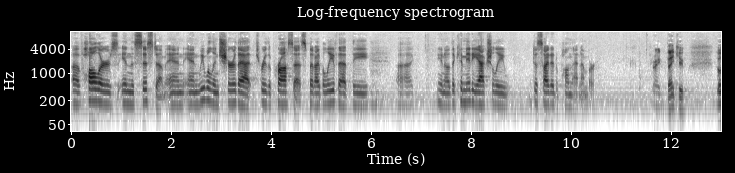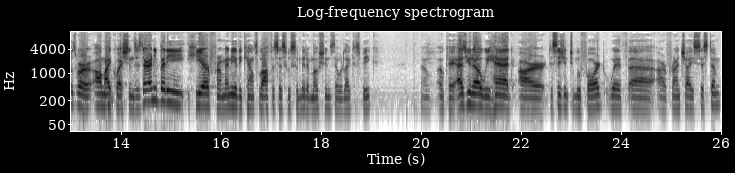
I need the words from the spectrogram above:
of haulers in the system, and, and we will ensure that through the process. But I believe that the, uh, you know, the committee actually decided upon that number. Great, thank you. Those were all my questions. Is there anybody here from any of the council offices who submitted motions that would like to speak? No? Okay, as you know, we had our decision to move forward with uh, our franchise system,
